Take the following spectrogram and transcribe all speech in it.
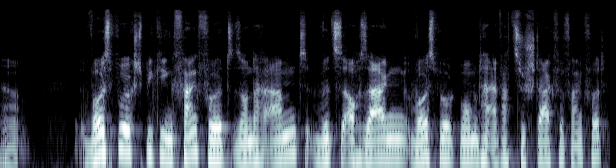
Ja. Wolfsburg spielt gegen Frankfurt Sonntagabend. Würdest du auch sagen, Wolfsburg momentan einfach zu stark für Frankfurt?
